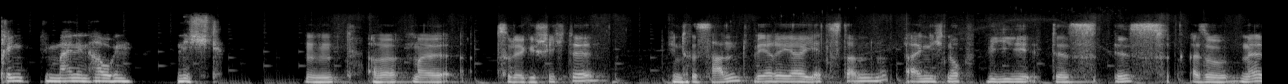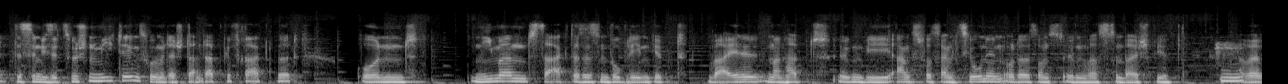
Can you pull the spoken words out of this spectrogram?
bringt in meinen Augen nicht. Mhm. Aber mal zu der Geschichte. Interessant wäre ja jetzt dann eigentlich noch, wie das ist. Also, ne, das sind diese Zwischenmeetings, wo mir der Stand abgefragt wird und niemand sagt, dass es ein Problem gibt, weil man hat irgendwie Angst vor Sanktionen oder sonst irgendwas zum Beispiel. Mhm. Aber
